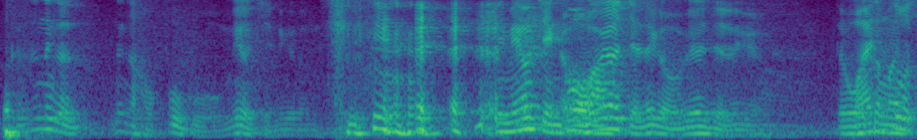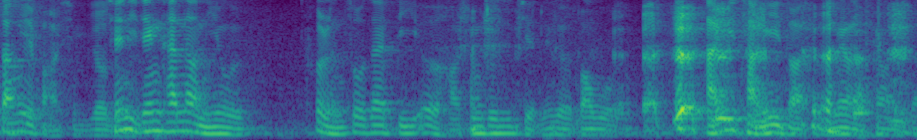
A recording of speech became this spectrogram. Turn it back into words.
可是那个那个好复古，我没有剪那个东西。你没有剪过吗？我没有剪那个，我没有剪那个。对，我还是做商业发型比较多。前几天看到你有客人坐在 B 二，好像就是剪那个包裹头，还一长一短，没有啦，开玩笑。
